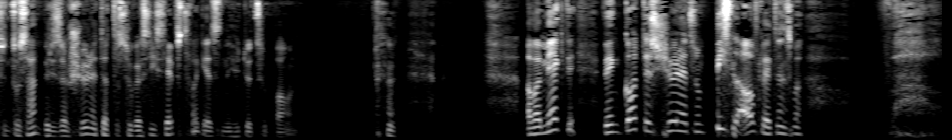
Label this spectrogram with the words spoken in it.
Das ist interessant, bei dieser Schönheit hat er sogar sich selbst vergessen, eine Hütte zu bauen. Aber merkt ihr, wenn Gottes Schönheit so ein bisschen auflädt, dann ist man, wow.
